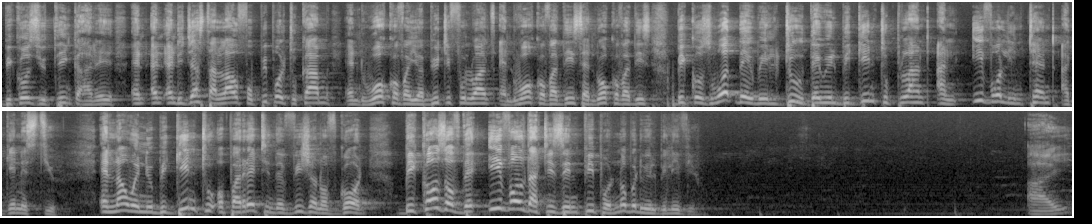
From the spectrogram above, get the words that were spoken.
Because you think, and, and, and you just allow for people to come and walk over your beautiful ones and walk over this and walk over this. Because what they will do, they will begin to plant an evil intent against you. And now, when you begin to operate in the vision of God, because of the evil that is in people, nobody will believe you. I.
